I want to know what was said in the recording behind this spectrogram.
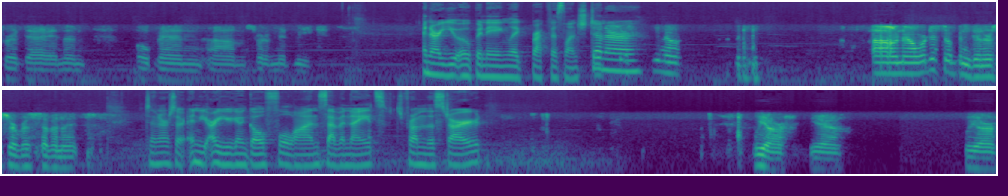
for a day and then open um, sort of midweek. And are you opening like breakfast, lunch, dinner? you know. Oh no, we're just open dinner service seven nights. Dinner service, and are you going to go full on seven nights from the start? We are, yeah. We are.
